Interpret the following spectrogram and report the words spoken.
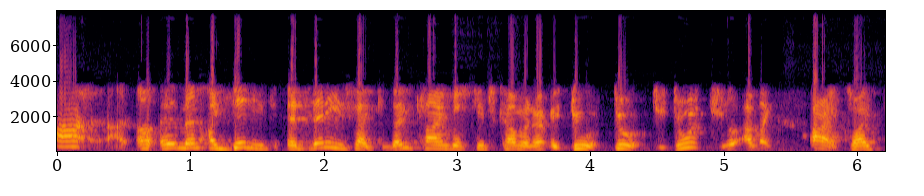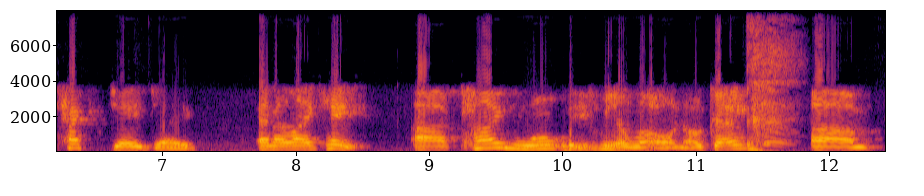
and then I didn't. and then he's like, then time just keeps coming at me. Do it, do it, you do it. Do it. I'm like, all right. So I text JJ, and I'm like, hey, uh, Keim won't leave me alone. Okay. um,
